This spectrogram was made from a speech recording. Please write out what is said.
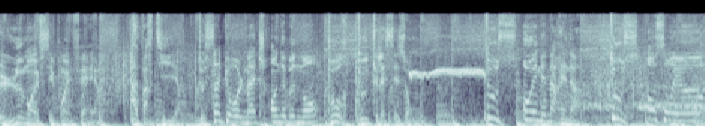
lemanfc.fr. À partir de 5 euros le match en abonnement pour toute la saison. Tous au MM Arena, tous en sang et or,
